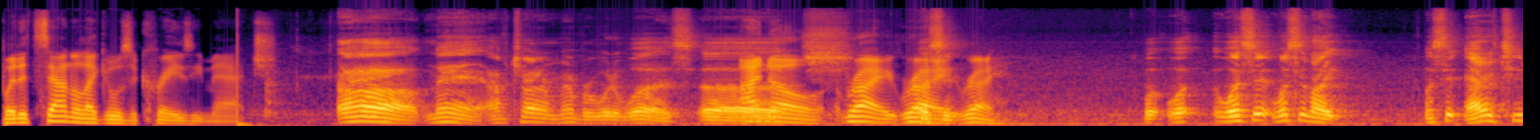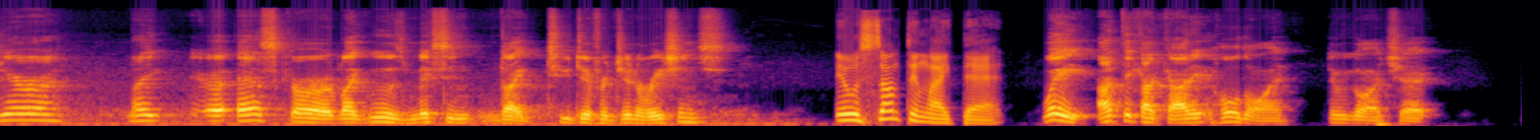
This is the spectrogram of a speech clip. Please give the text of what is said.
but it sounded like it was a crazy match. Oh man, I'm trying to remember what it was. Uh, I know, right, right, it, right. What, what what's it? What's it like? Was it Attitude Era like uh, esque or like we was mixing like two different generations? It was something like that. Wait, I think I got it. Hold on. Then we go and check.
